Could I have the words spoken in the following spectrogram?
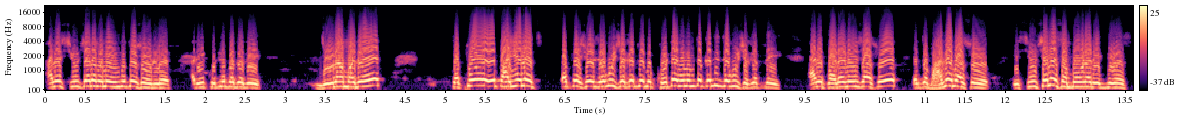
आणि शिवसेना म्हणे हिंदुत्व सोडलं. आणि ही कुठली पद्धत आहे? जीवनामध्ये तत्व हे पाहिजेलच. तत्वाशिवाय जगू शकत नाही. पण खोटं म्हणून तर कधीच जगू शकत नाही. आणि फडणवीस असो त्यांचं भाजप असो हे शिवसेना संपवणार एक दिवस.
